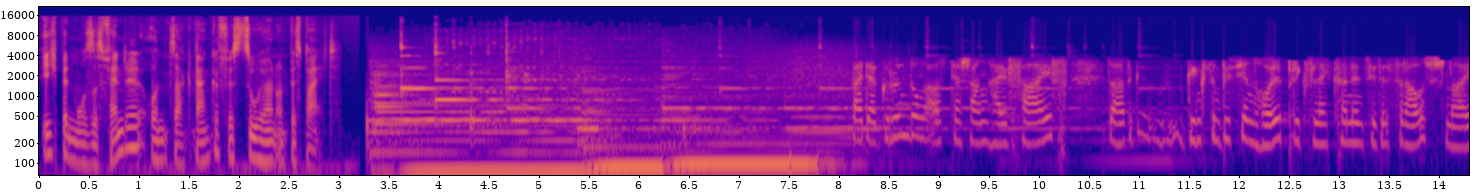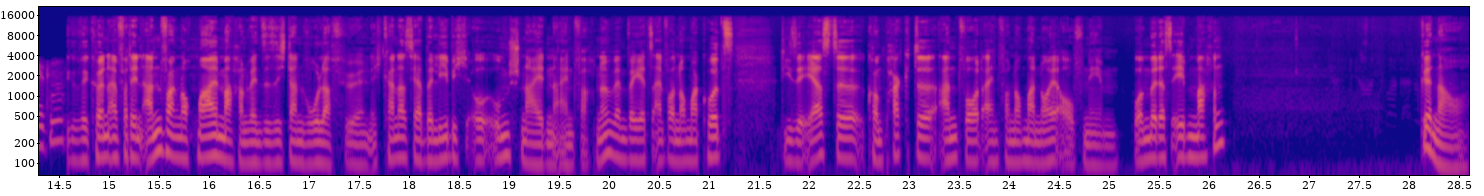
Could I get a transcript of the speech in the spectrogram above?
Ich bin Moses Fendel und sage danke fürs Zuhören und bis bald. bei der Gründung aus der Shanghai Five, da ging es ein bisschen holprig. Vielleicht können Sie das rausschneiden. Wir können einfach den Anfang nochmal machen, wenn Sie sich dann wohler fühlen. Ich kann das ja beliebig umschneiden einfach. Ne? Wenn wir jetzt einfach nochmal kurz diese erste kompakte Antwort einfach nochmal neu aufnehmen. Wollen wir das eben machen? Genau.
